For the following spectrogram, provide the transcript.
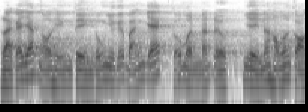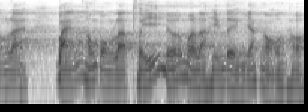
Là cái giác ngộ hiện tiền cũng như cái bản giác của mình đã được gì nó không còn là bản, không còn là thủy nữa mà là hiện tiền giác ngộ thôi.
